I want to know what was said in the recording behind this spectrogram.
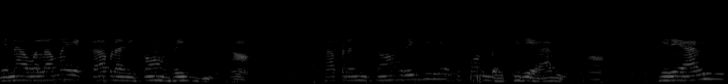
એના ઓલામાં એક કાપડાની કણ રહી ગઈ. કાપડાની કંહ રહી ગઈ ને તો કોનબાઈ ઘેરે આવી. ઘેરે આવી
